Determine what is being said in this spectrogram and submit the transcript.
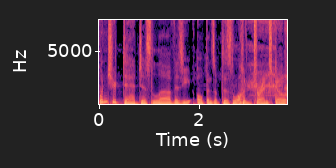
Wouldn't your dad just love as he opens up this long trench coat?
